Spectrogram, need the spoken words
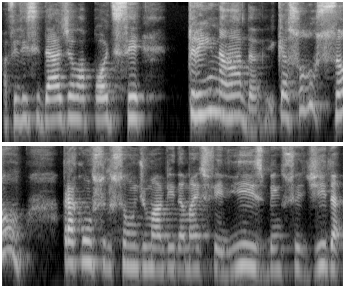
A felicidade ela pode ser treinada e que a solução para a construção de uma vida mais feliz, bem-sucedida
